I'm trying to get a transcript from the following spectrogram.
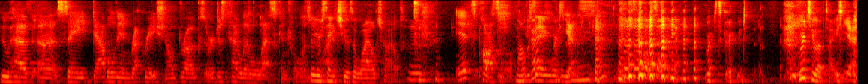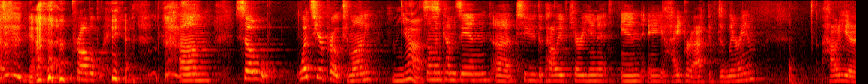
who have, uh, say, dabbled in recreational drugs or just had a little less control. In So their you're saying she was a wild child? It's possible. You're saying we're Yes. We're screwed. We're too uptight. Yeah. Yeah. Probably. yeah. Um, so, what's your approach, Amani? Yes. Someone comes in uh, to the palliative care unit in a hyperactive delirium. How do you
